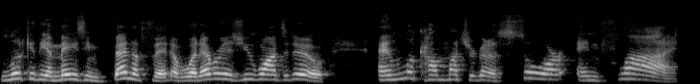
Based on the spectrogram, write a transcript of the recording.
Look at the amazing benefit of whatever it is you want to do. And look how much you're going to soar and fly.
